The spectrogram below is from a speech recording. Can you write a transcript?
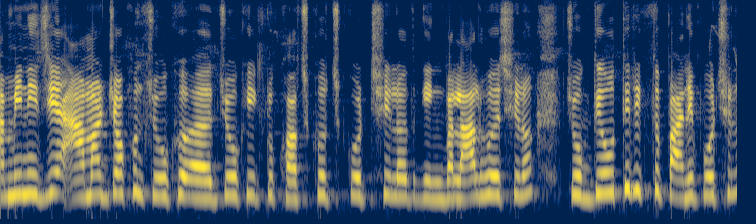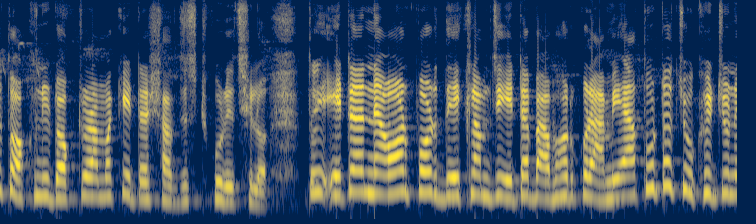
আমি নিজে, আমার যখন চোখ চোখ একটু খচখচ করছিল কিংবা লাল হয়েছিল, চোখ দিয়ে অতিরিক্ত পানি পড়ছিল, তখনই ডক্টর আমাকে এটা সাজেস্ট করেছিল। তো এটা নেওয়ার পর দেখলাম যে এটা ব্যবহার করে আমি এতটা চোখের জন্য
